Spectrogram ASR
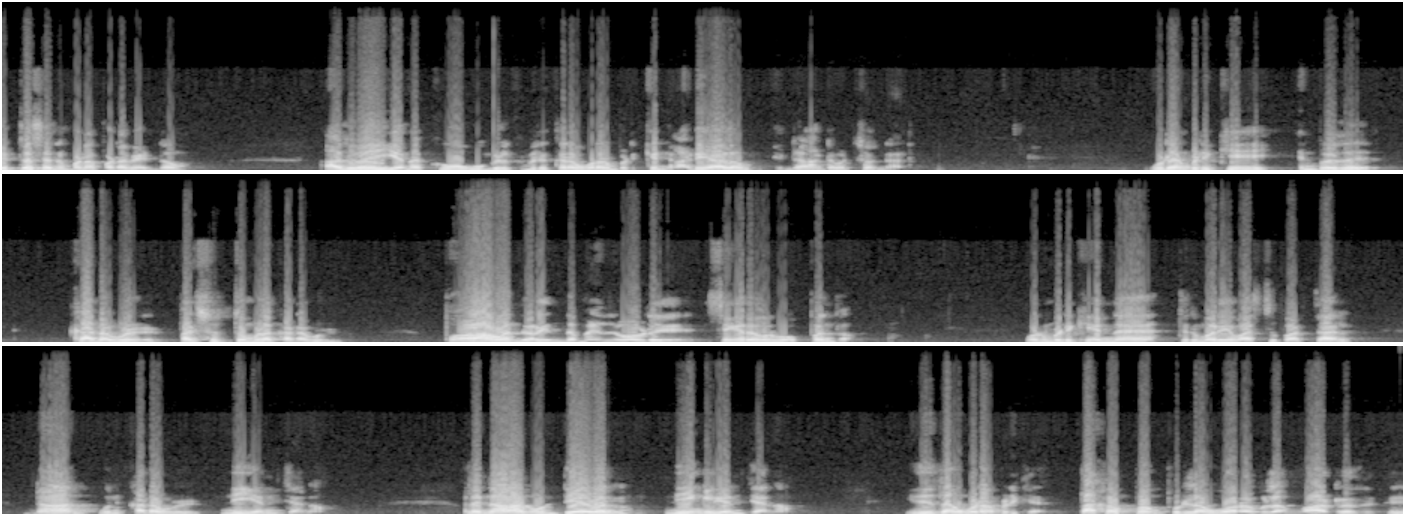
விருத்தசனம் பண்ணப்பட வேண்டும். அதுவே எனக்கும் உங்களுக்கும் இருக்கிற உடன்படிக்கையின் அடையாளம் என்று ஆண்டவர் சொன்னார். உடன்படிக்கை என்பது கடவுள் பரிசுத்தமுள்ள கடவுள் பாவம் நிறைந்த மனிதரோடு செய்கிற ஒரு ஒப்பந்தம். உடன்படிக்கை என்ன? திருமறையை வாசித்து பார்த்தால் நான் உன் கடவுள் நீ என் ஜனம். அல்ல நான் உன் தேவன் நீங்கள் என் ஜனம். இதுதான் உடன்படிக்கை. தகப்பம் புள்ள உறவுல வாழ்றதுக்கு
